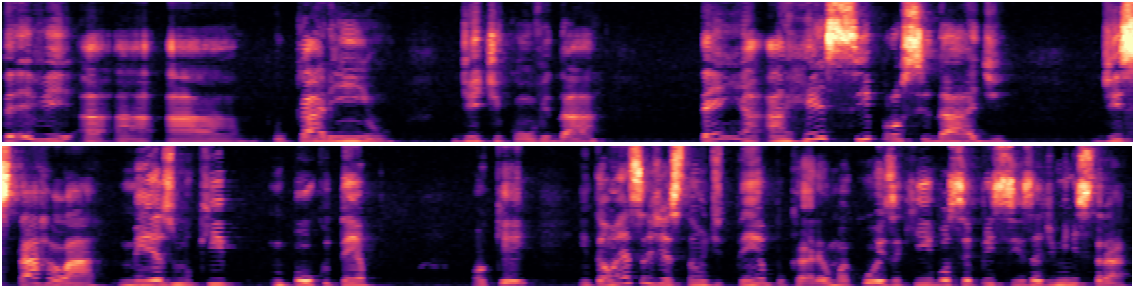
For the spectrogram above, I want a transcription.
teve a, a, a, o carinho de te convidar, tenha a reciprocidade de estar lá, mesmo que em pouco tempo, ok? Então essa gestão de tempo, cara, é uma coisa que você precisa administrar.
